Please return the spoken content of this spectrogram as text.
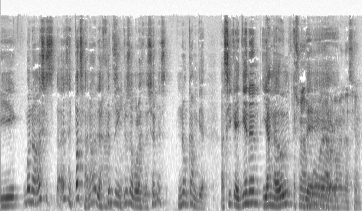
Y bueno, a veces, a veces pasa, ¿no? La gente, sí. incluso por las situaciones, no cambia. Así que ahí tienen Young Adult Es una de- muy buena recomendación.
